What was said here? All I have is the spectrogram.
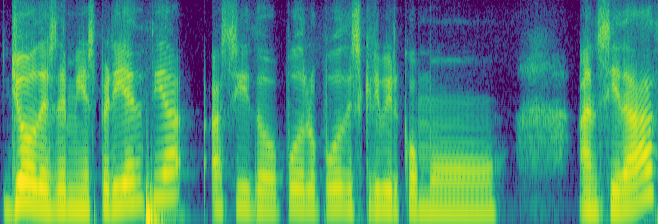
Yo desde mi experiencia ha sido, lo puedo describir como ansiedad,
